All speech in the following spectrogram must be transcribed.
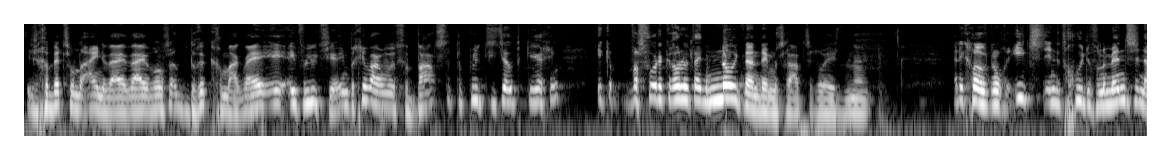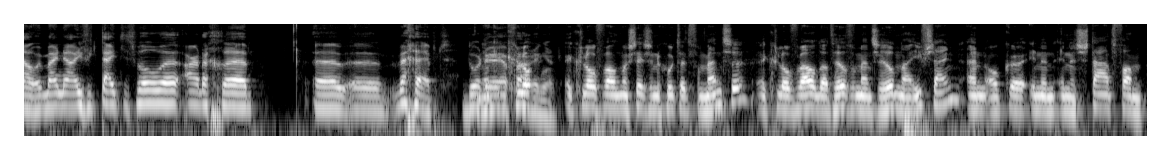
is een gebed zonder einde. Wij, wij hebben ons ook druk gemaakt. Wij e- evolutie. In het begin waren we verbaasd dat de politie zo tekeer ging. Ik was voor de coronatijd nooit naar een demonstratie geweest. Nee. En ik geloof nog iets in het goede van de mensen. Nou, mijn naïviteit is wel eh, aardig weggeëpt door de geloof- ervaringen. Ik geloof wel nog steeds in de goedheid van mensen. Ik geloof wel dat heel veel mensen heel naïef zijn. En ook in, een, in een staat van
